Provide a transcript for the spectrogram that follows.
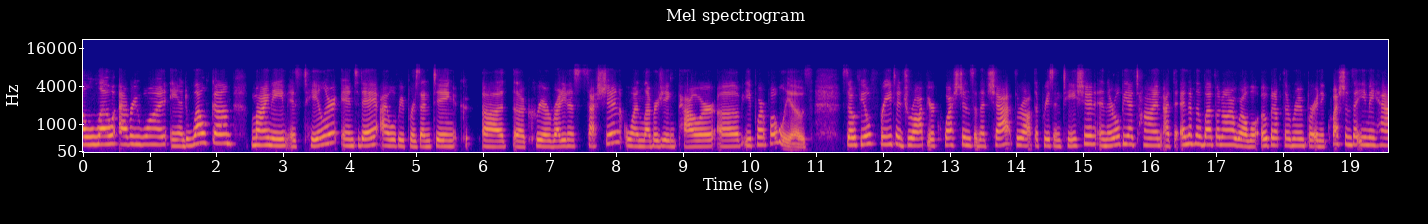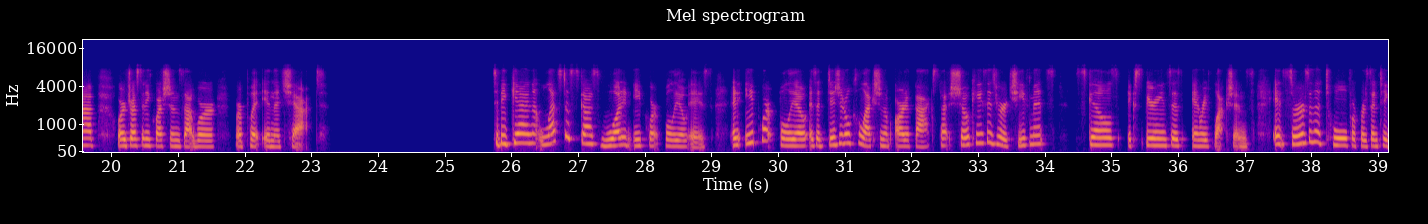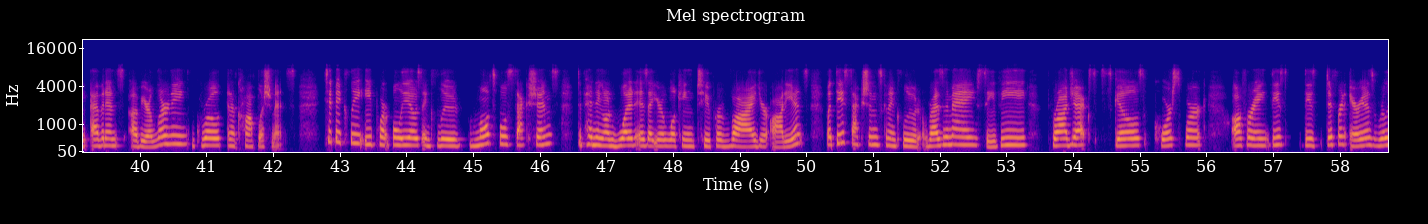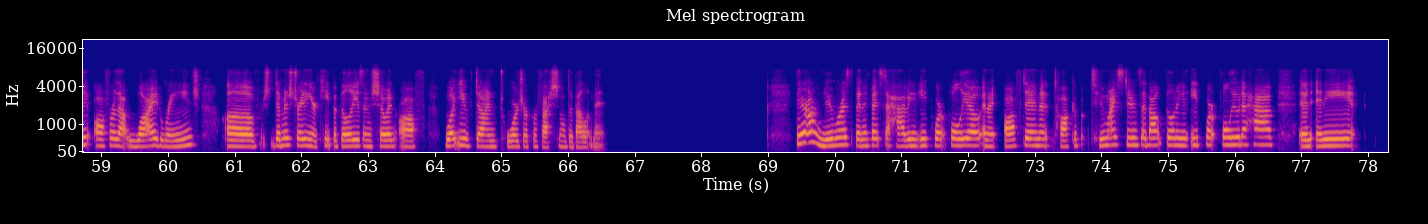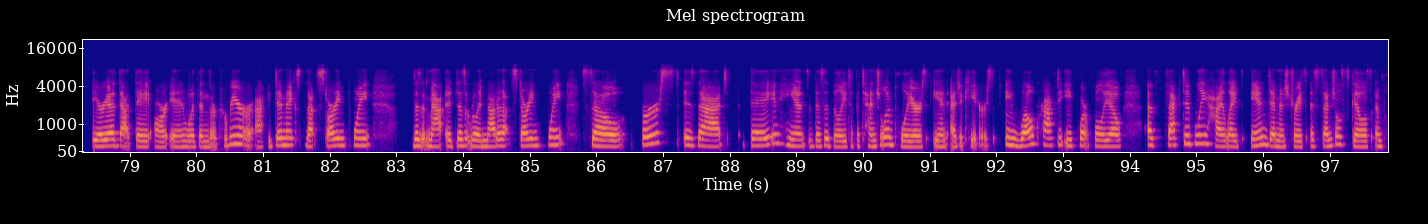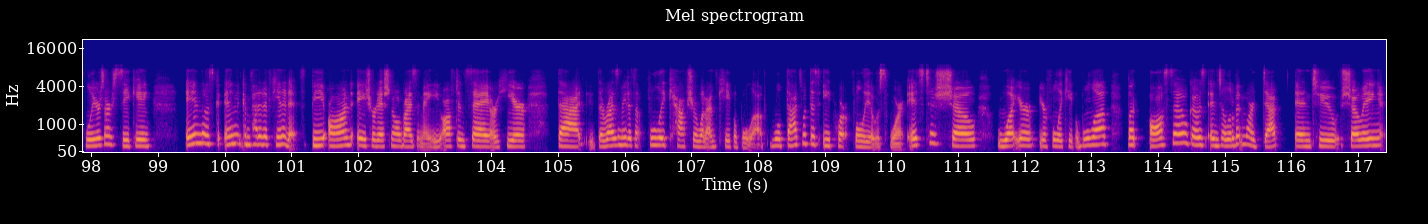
Hello, everyone, and welcome. My name is Taylor, and today I will be presenting uh, the career readiness session on leveraging power of ePortfolios. So feel free to drop your questions in the chat throughout the presentation, and there will be a time at the end of the webinar where we'll open up the room for any questions that you may have or address any questions that were, were put in the chat. To begin, let's discuss what an ePortfolio is. An ePortfolio is a digital collection of artifacts that showcases your achievements, skills, experiences, and reflections. It serves as a tool for presenting evidence of your learning, growth, and accomplishments. Typically, ePortfolios include multiple sections depending on what it is that you're looking to provide your audience, but these sections can include resume, CV, projects, skills, coursework, offering these these different areas really offer that wide range of demonstrating your capabilities and showing off what you've done towards your professional development. There are numerous benefits to having an e-portfolio, and I often talk to my students about building an e-portfolio to have in any area that they are in within their career or academics, that starting point doesn't matter it doesn't really matter that starting point so first is that they enhance visibility to potential employers and educators. A well crafted e portfolio effectively highlights and demonstrates essential skills employers are seeking in those in competitive candidates beyond a traditional resume. You often say or hear that the resume doesn't fully capture what I'm capable of. Well, that's what this e-portfolio is for. It's to show what you're you're fully capable of, but also goes into a little bit more depth into showing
